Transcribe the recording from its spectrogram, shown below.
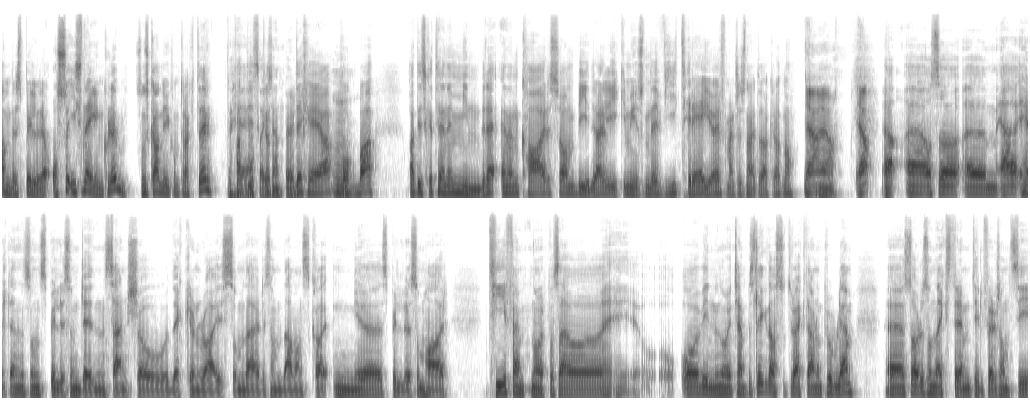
andre spillere, også i sin egen klubb, som skal ha nye kontrakter? De Gea, at de skal. De Gea, Pogba, at de skal tjene mindre enn en kar som bidrar like mye som det vi tre gjør for Manchester United akkurat nå. Ja, ja. ja. Ja, eh, også, um, jeg er helt enig som spiller som Jaden Sancho, Declan Rice, om det er liksom der man skal unge spillere som har 10-15 år på seg å, å, å vinne noe i Champions League, da, så tror jeg ikke det er noe problem. Uh, så har du sånne ekstreme tilfeller, som sånn si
